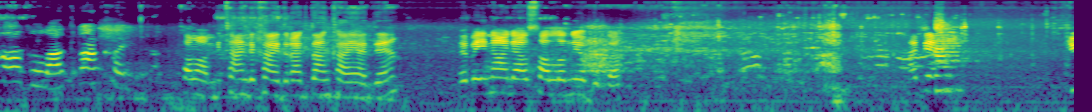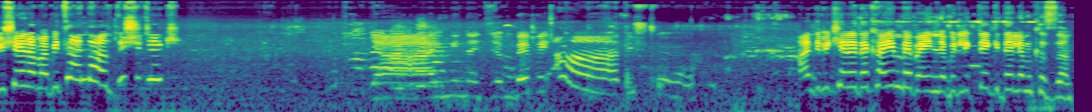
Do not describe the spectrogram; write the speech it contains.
kaydıraktan kaydım. Tamam bir tane de kaydıraktan kay hadi. Bebeğin hala sallanıyor burada. Hadi. Düşer ama bir tane daha düşecek. Ya Almina'cığım bebe Aa düştü. Hadi bir kere de kayın bebeğinle birlikte gidelim kızım.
